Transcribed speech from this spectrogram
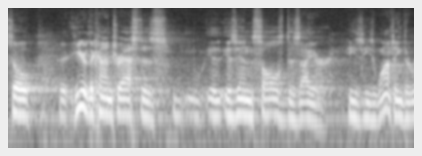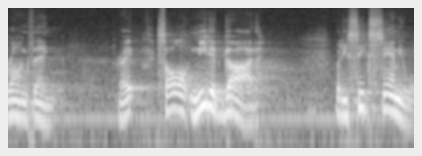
So here the contrast is, is in Saul's desire. He's, he's wanting the wrong thing, right? Saul needed God, but he seeks Samuel.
